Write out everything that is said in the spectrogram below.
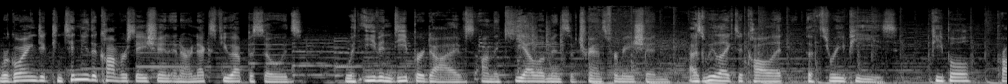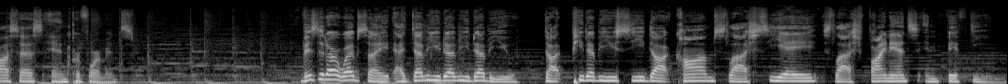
We're going to continue the conversation in our next few episodes with even deeper dives on the key elements of transformation, as we like to call it, the three Ps people, process, and performance. Visit our website at www.pwc.com slash ca slash finance in 15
